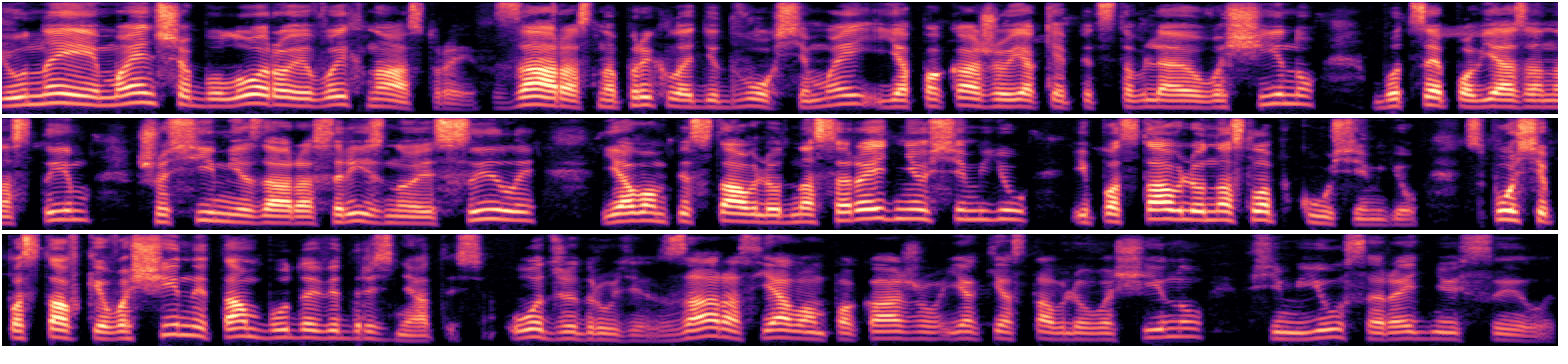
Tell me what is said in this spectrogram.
і у неї менше було роєвих настроїв. Зараз, на прикладі двох сімей, я покажу, як я підставляю вощину, бо це пов'язано з тим, що сім'ї зараз різної сили. Я вам підставлю на середню сім'ю і поставлю на слабку сім'ю. Спосіб поставки вощини там буде відрізнятися. Отже, друзі, зараз я вам покажу, як я ставлю вощину в сім'ю середньої сили.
